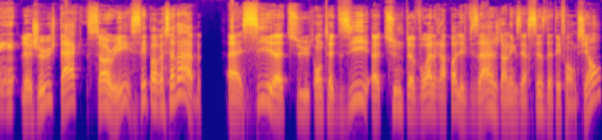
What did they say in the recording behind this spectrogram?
Hein, le juge, tac, sorry, c'est pas recevable. Euh, si euh, tu, on te dit euh, tu ne te voileras pas le visage dans l'exercice de tes fonctions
